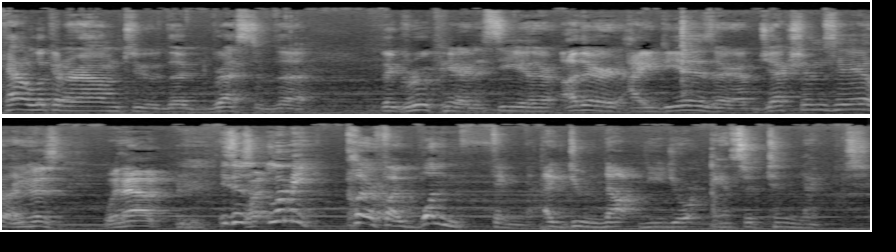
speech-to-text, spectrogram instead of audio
kind of looking around to the rest of the the group here to see are there other ideas or objections here. Like he Because without He says, What? Let me clarify one thing. I do not need your answer tonight.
